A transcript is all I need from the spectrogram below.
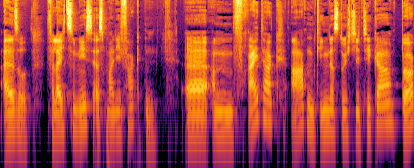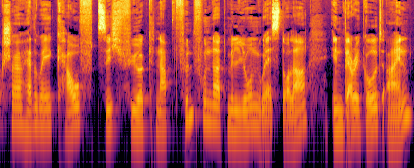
also, vielleicht zunächst erstmal die Fakten. Äh, am Freitagabend ging das durch die Ticker. Berkshire Hathaway kauft sich für knapp 500 Millionen US-Dollar in Barrick Gold ein.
